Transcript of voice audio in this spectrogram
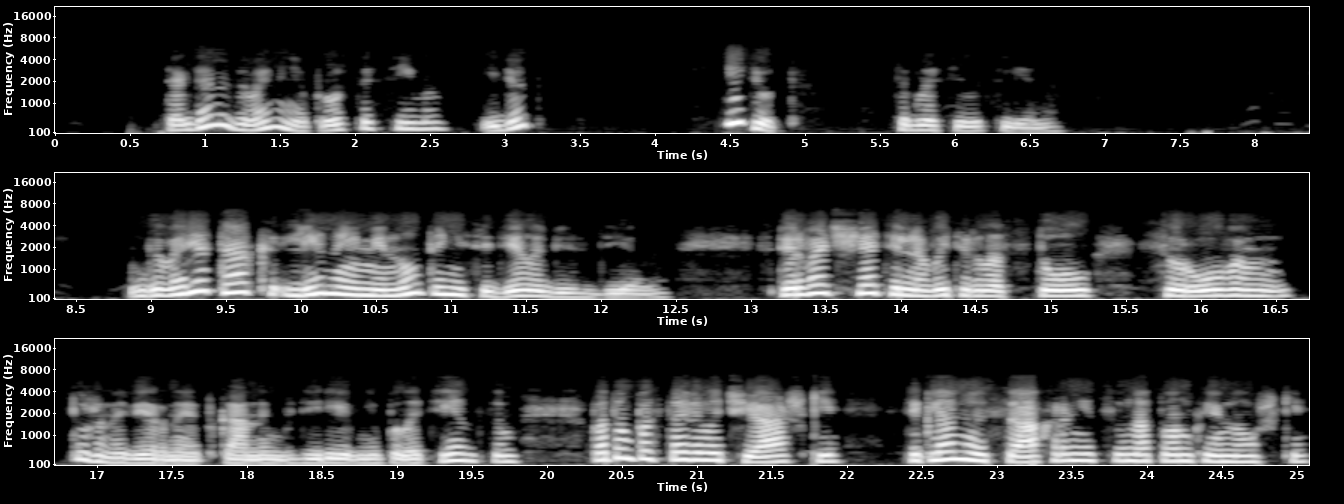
— Тогда называй меня просто Сима. Идет? — Идет, — согласилась Лена. Говоря так, Лена и минуты не сидела без дела. Сперва тщательно вытерла стол суровым, тоже, наверное, тканым в деревне полотенцем, потом поставила чашки, стеклянную сахарницу на тонкой ножке,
